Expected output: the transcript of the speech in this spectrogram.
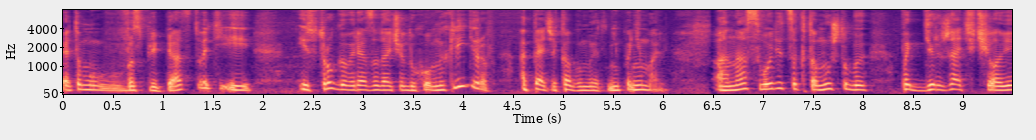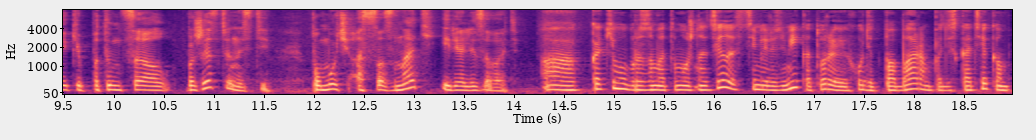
этому воспрепятствовать. И, и, строго говоря, задача духовных лидеров, опять же, как бы мы это ни понимали, она сводится к тому, чтобы поддержать в человеке потенциал божественности, помочь осознать и реализовать. А каким образом это можно сделать с теми людьми, которые ходят по барам, по дискотекам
